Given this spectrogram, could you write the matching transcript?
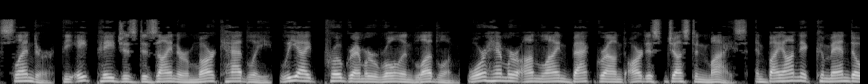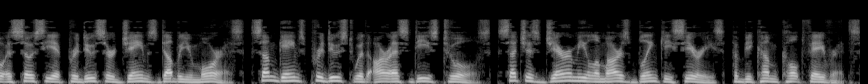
Slender, the 8 Pages designer Mark Hadley, Leite programmer Roland Ludlam, Warhammer Online background artist Justin Mice, and Bionic Commando associate producer James W. Morris. Some games produced with RSD's tools, such as Jeremy Lamar's Blinky series, have become cult favorites.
